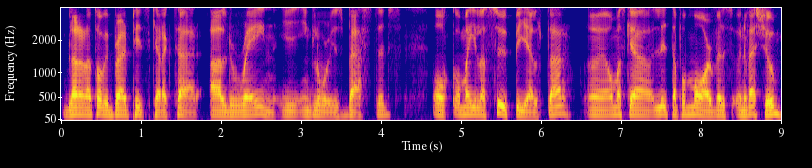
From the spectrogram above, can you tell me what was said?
Bland annat har vi Brad Pitts karaktär Ald Rain i Inglourious Bastards. Och om man gillar superhjältar, eh, om man ska lita på Marvels universum,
